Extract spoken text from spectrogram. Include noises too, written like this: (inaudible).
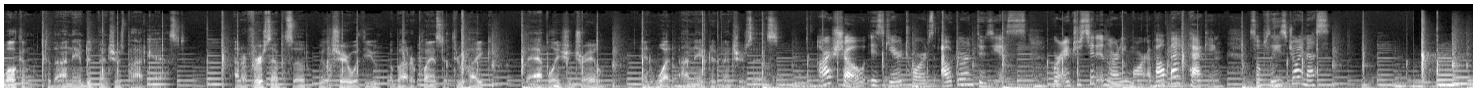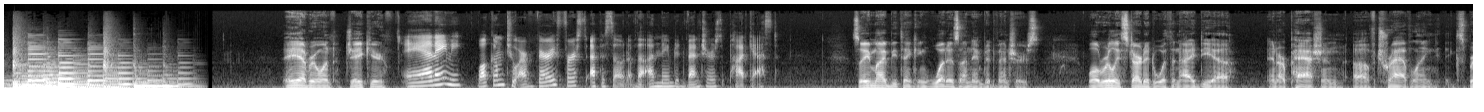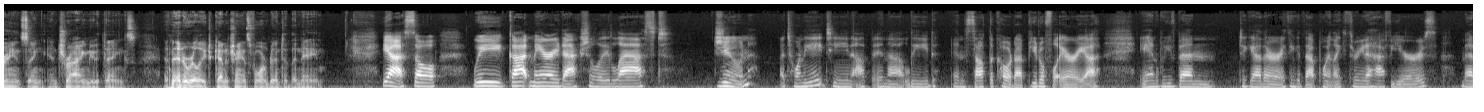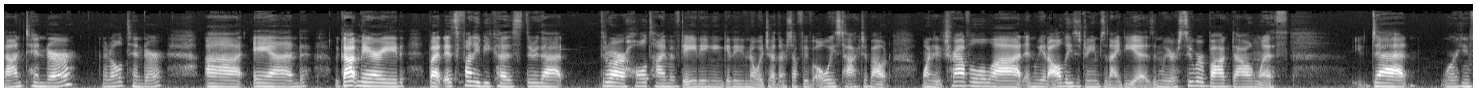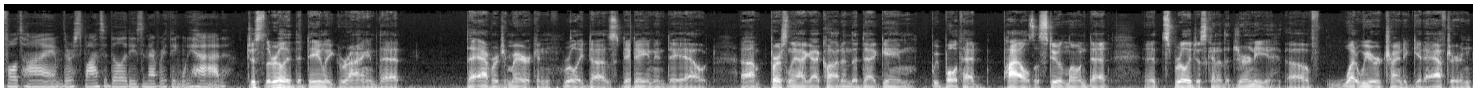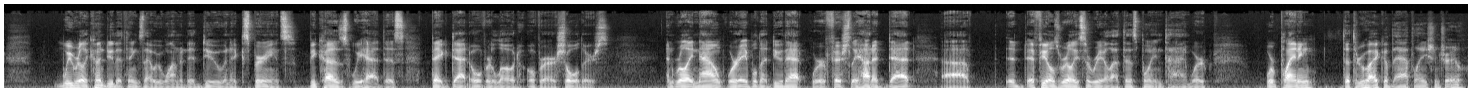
Welcome to the Unnamed Adventures podcast. On our first episode, we'll share with you about our plans to through hike the Appalachian Trail and what Unnamed Adventures is. Our show is geared towards outdoor enthusiasts who are interested in learning more about backpacking, so please join us. Hey everyone, Jake here. And Amy, welcome to our very first episode of the Unnamed Adventures podcast. So you might be thinking, what is Unnamed Adventures? Well, it really started with an idea and our passion of traveling, experiencing, and trying new things. And then it really kind of transformed into the name. Yeah, so we got married actually last June of 2018 up in uh, Lead in South Dakota, beautiful area. And we've been together, I think at that point, like three and a half years. Met on Tinder, good old Tinder. Uh, and we got married, but it's funny because through that, through our whole time of dating and getting to know each other and stuff, we've always talked about wanting to travel a lot, and we had all these dreams and ideas, and we were super bogged down with debt, working full time, the responsibilities and everything we had. Just the, really the daily grind that the average American really does day in and day out. Um, personally, I got caught in the debt game. We both had piles of student loan debt, and it's really just kind of the journey of what we were trying to get after. And we really couldn't do the things that we wanted to do and experience because we had this big debt overload over our shoulders. And really now we're able to do that. We're officially (laughs) out of debt. Uh, it, it feels really surreal at this point in time. We're we're planning the through hike of the Appalachian Trail.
